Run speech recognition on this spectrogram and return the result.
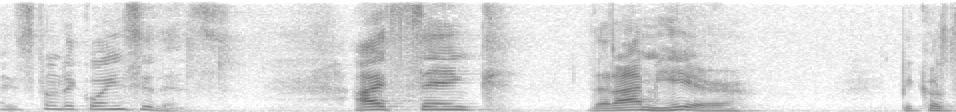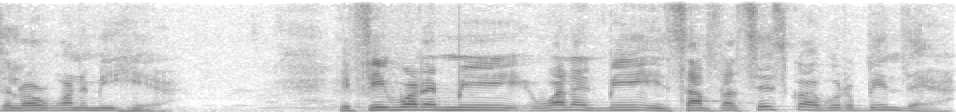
it's not a coincidence. I think that I'm here because the Lord wanted me here. If He wanted me, wanted me in San Francisco, I would have been there.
